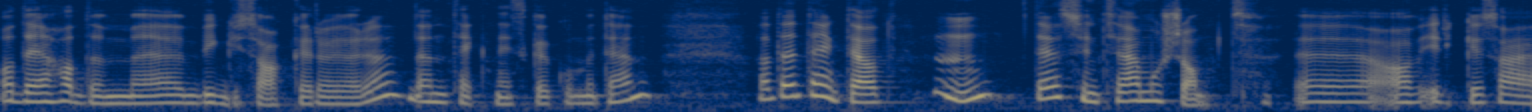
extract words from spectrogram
Og det hadde med byggesaker å gjøre, den tekniske komiteen. Og det tenkte jeg at hm, det syns jeg er morsomt. Eh, av yrke så er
